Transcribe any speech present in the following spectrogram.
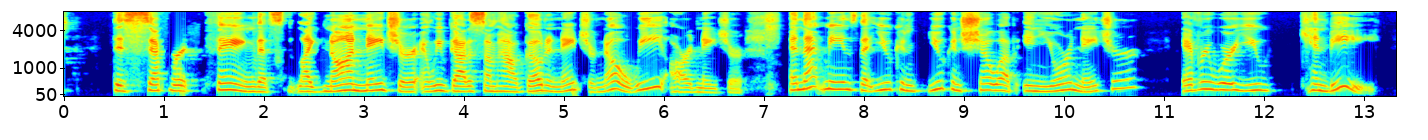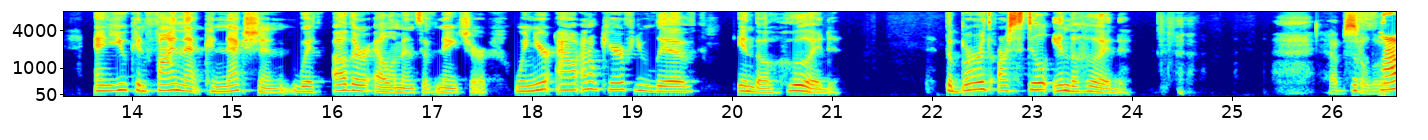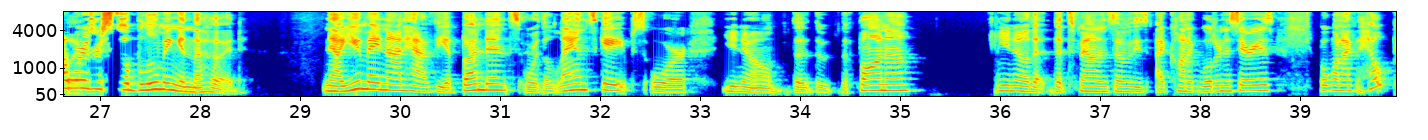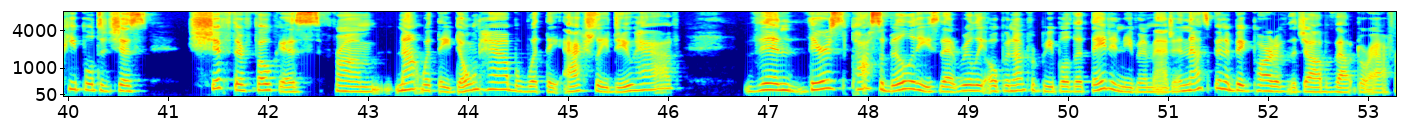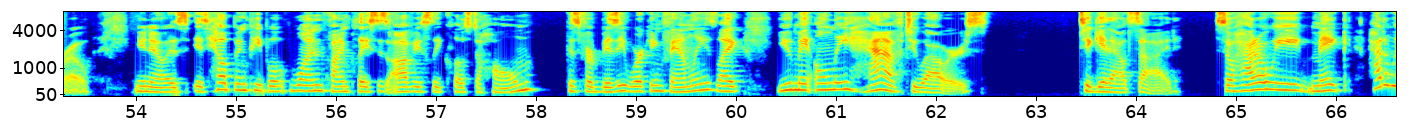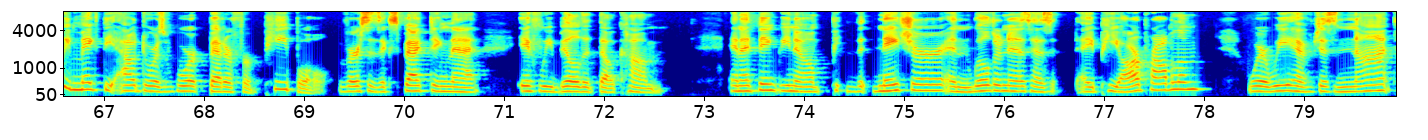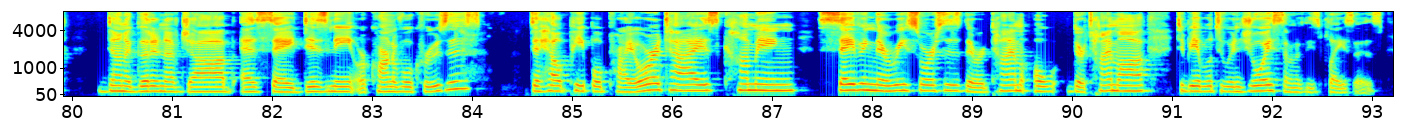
this separate thing that's like non-nature and we've got to somehow go to nature. No, we are nature. And that means that you can you can show up in your nature everywhere you can be and you can find that connection with other elements of nature. When you're out, I don't care if you live in the hood. The birds are still in the hood. Absolutely. The flowers are still blooming in the hood. Now you may not have the abundance or the landscapes or you know the the, the fauna you know that that's found in some of these iconic wilderness areas but when I've helped people to just shift their focus from not what they don't have but what they actually do have then there's possibilities that really open up for people that they didn't even imagine and that's been a big part of the job of outdoor afro you know is is helping people one find places obviously close to home because for busy working families like you may only have 2 hours to get outside. So how do we make how do we make the outdoors work better for people versus expecting that if we build it they'll come and I think, you know, p- nature and wilderness has a PR problem where we have just not done a good enough job as, say, Disney or Carnival Cruises to help people prioritize coming, saving their resources, their time, their time off to be able to enjoy some of these places.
